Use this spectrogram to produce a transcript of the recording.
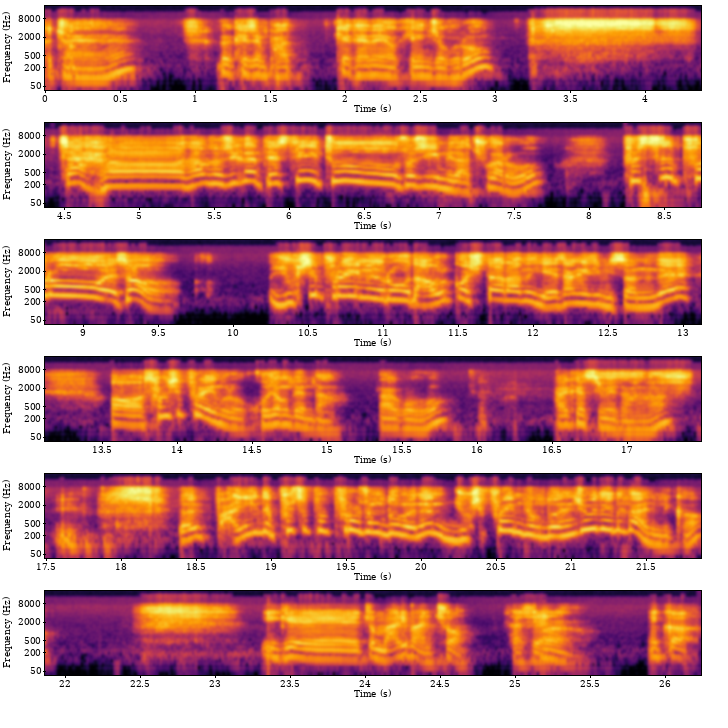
그쵸? 네, 그렇게 좀 받게 되네요 개인적으로. 자, 어, 다음 소식은 데스티니 2 소식입니다. 추가로 플스 프로에서 60 프레임으로 나올 것이다라는 예상이 좀 있었는데 어, 30 프레임으로 고정된다라고 밝혔습니다. 음. 아니 근데 플스 4 프로 정도면은 60 프레임 정도 해줘야 되는 거 아닙니까? 이게 좀 말이 많죠. 사실. 네. 그러니까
